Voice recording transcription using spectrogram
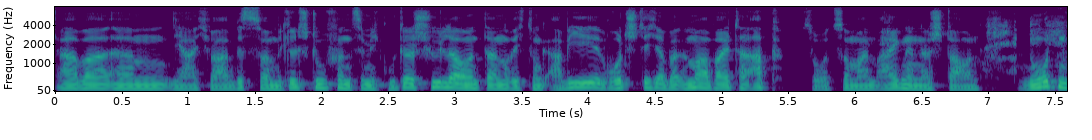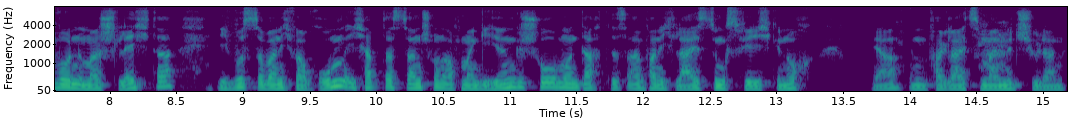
Aber ähm, ja, ich war bis zur Mittelstufe ein ziemlich guter Schüler und dann Richtung Abi rutschte ich aber immer weiter ab, so zu meinem eigenen Erstaunen. Die Noten wurden immer schlechter. Ich wusste aber nicht warum. Ich habe das dann schon auf mein Gehirn geschoben und dachte, es ist einfach nicht leistungsfähig genug, ja, im Vergleich zu meinen Mitschülern.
